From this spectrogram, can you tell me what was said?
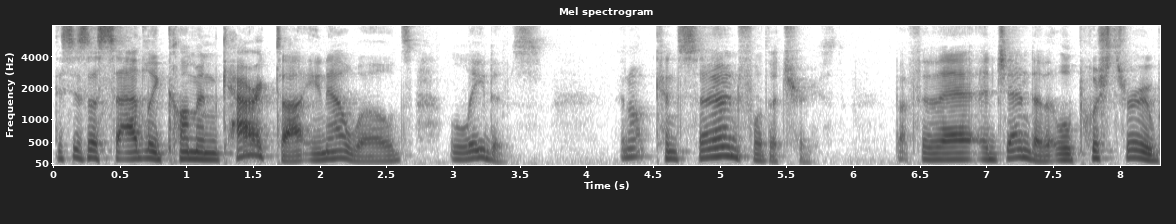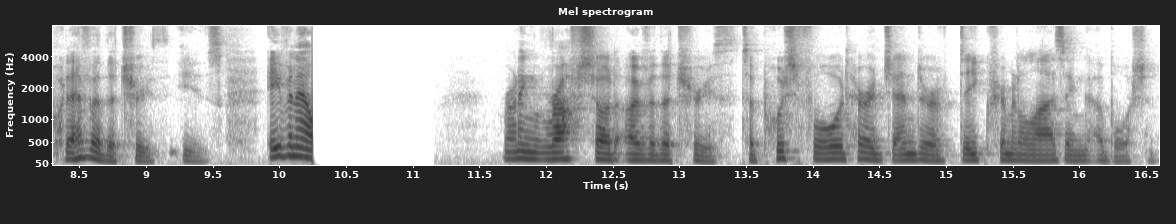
This is a sadly common character in our world's leaders. They're not concerned for the truth, but for their agenda that will push through whatever the truth is. Even our running roughshod over the truth to push forward her agenda of decriminalizing abortion.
